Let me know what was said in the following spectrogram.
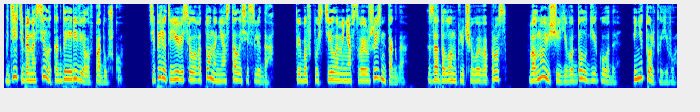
Где тебя носило, когда я ревела в подушку? Теперь от ее веселого тона не осталось и следа. Ты бы впустила меня в свою жизнь тогда? Задал он ключевой вопрос, волнующий его долгие годы, и не только его.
